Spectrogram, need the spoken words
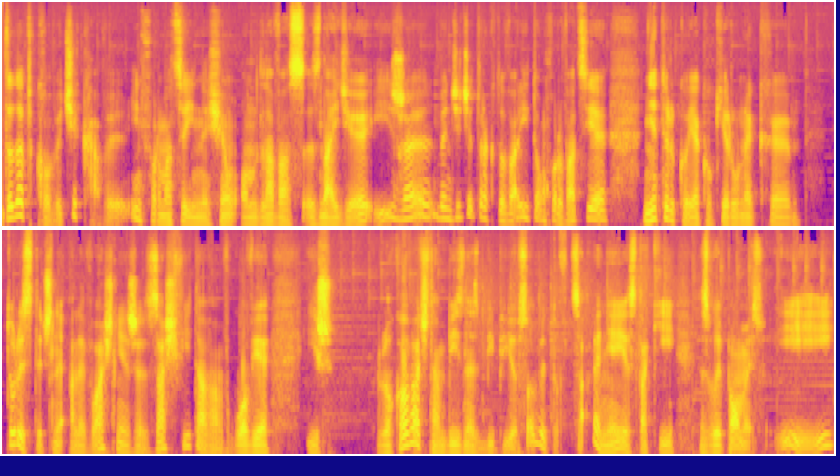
dodatkowy, ciekawy, informacyjny się on dla Was znajdzie i że będziecie traktowali tą Chorwację nie tylko jako kierunek e, turystyczny, ale właśnie, że zaświta Wam w głowie, iż lokować tam biznes BPO-sowy to wcale nie jest taki zły pomysł. I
